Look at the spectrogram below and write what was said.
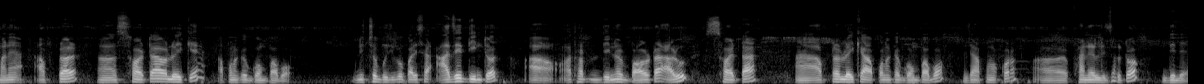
মানে আফটাৰ ছয়টালৈকে আপোনালোকে গম পাব। নিশ্চয় বুজিব পাৰিছে। আজিৰ দিনটোত অৰ্থাৎ দিনৰ বাৰটা আৰু ছয়টা আফটাৰলৈকে আপোনালোকে গম পাব যে আপোনালোকৰ ফাইনেল ৰিজাল্টটো দিলে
